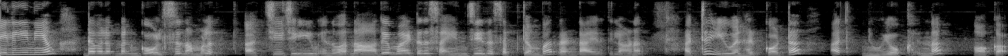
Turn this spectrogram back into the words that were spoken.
മിലീനിയം ഡെവലപ്മെന്റ് ഗോൾസ് നമ്മൾ അച്ചീവ് ചെയ്യും എന്ന് പറഞ്ഞാൽ ആദ്യമായിട്ട് ഇത് സൈൻ ചെയ്ത് സെപ്റ്റംബർ രണ്ടായിരത്തിലാണ്. At U N headquarter at New York എന്ന് നോക്കാം.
